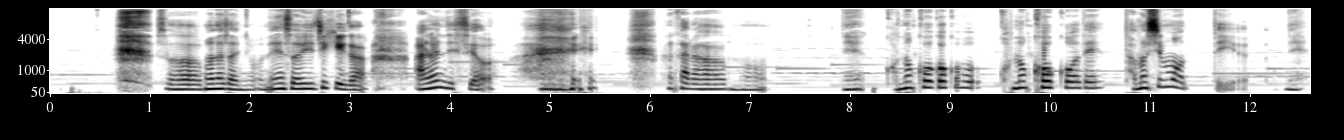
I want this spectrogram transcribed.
そう、マナさんにもね、そういう時期があるんですよ。はい。だから、もう、ね、この高校、この高校で楽しもうっていうね、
